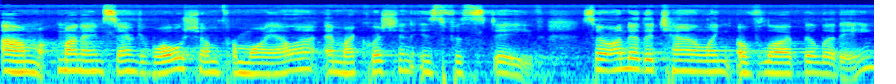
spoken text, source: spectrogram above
Um, my name's Sandra Walsh. I'm from Whyalla, and my question is for Steve. So, under the channeling of liability,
